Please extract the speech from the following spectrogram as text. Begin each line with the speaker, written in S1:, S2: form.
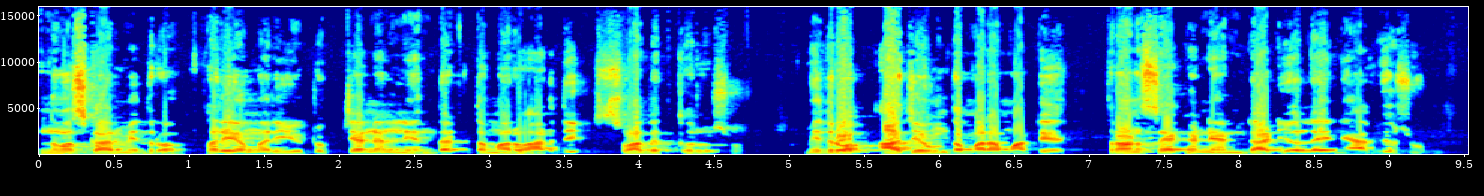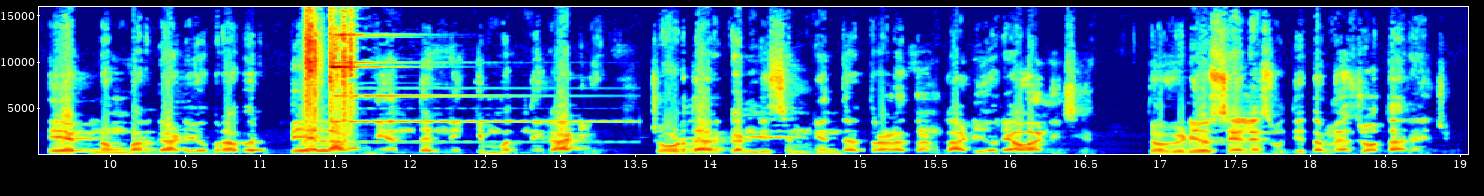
S1: નમસ્કાર મિત્રો, ફરી અમારી યુટ્યુબ ચેનલની અંદર તમારું હાર્દિક સ્વાગત કરું છું. મિત્રો, આજે હું તમારા માટે ત્રણ સેકન્ડ હેન્ડ ગાડીઓ લઈને આવ્યો છું. એક નંબર ગાડીઓ, બરાબર? બે લાખની અંદરની કિંમતની ગાડીઓ. જોરદાર કન્ડિશનની અંદર ત્રણે ત્રણ ગાડીઓ રહેવાની છે. તો વીડિયો છેલ્લે સુધી તમે જોતા રહેજો.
